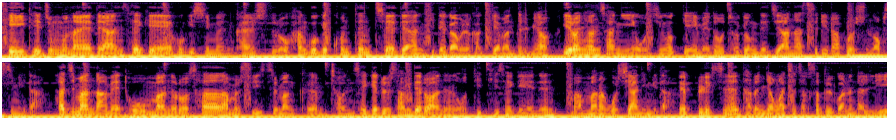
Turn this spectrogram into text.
K 대중문화에 대한 세계 의 호기심은 갈수록 한국의 콘텐츠에 대한 기대감을 갖게 만들며 이런 현상이 오징어 게임에도 적용되지 않았으리라 볼 수는 없습니다. 하지만 남의 도움만으로 살아남을 수 있을 만큼 전 세계를 상대로 하는 OTT 세계에는 만만한 곳이 아닙니다. 넷플릭스는 다른 영화 제작사들과는 달리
